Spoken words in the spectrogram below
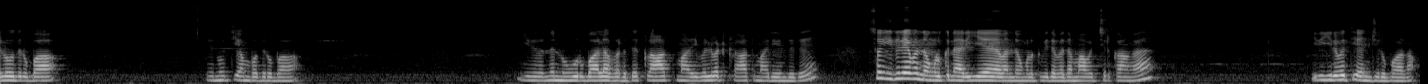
எழுபது ரூபா இது நூற்றி ஐம்பது ரூபா. இது வந்து நூறுரூபாவில் வருது. கிளாத் மாதிரி வெல்வெட் கிளாத் மாதிரி இருந்தது. ஸோ இதிலே வந்து உங்களுக்கு நிறைய வந்து உங்களுக்கு விதவிதமாக வச்சுருக்காங்க. இது இருபத்தி அஞ்சு ரூபா தான்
